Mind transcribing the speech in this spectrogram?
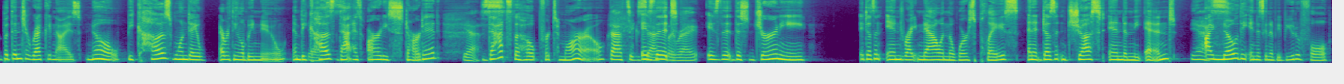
but then to recognize, no, because one day everything will be new and because that has already started, Yes. that's the hope for tomorrow. That's is exactly that, right. Is that this journey it doesn't end right now in the worst place and it doesn't just end in the end. Yes. I know the end is going to be beautiful,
